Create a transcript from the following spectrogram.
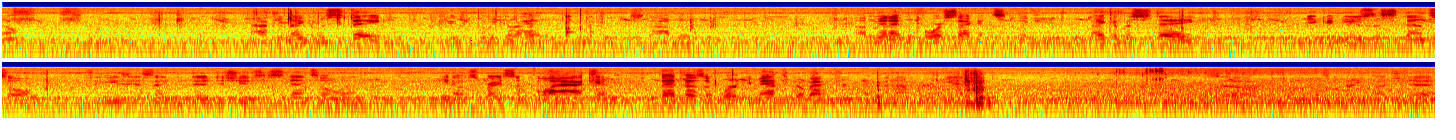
Nope. Now, if you make a mistake, let me go ahead and stop it. A minute and four seconds. If you make a mistake, you can use the stencil. It's the easiest thing to do. Just use the stencil and, you know, spray some black, and that doesn't work, you may have to go back and the number again. So, that's pretty much it.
